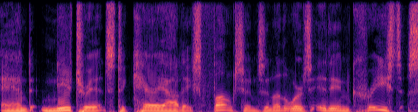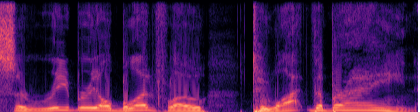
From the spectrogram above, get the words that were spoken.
and nutrients to carry out its functions. In other words, it increased cerebral blood flow to what? The brain.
